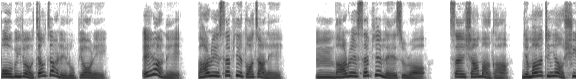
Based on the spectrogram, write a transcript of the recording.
ပို့ပြီးတော့ကြောက်ကြတယ်လို့ပြောတယ်အဲ့ဒါနဲ့ဘာတွေဆက်ဖြစ်သွားကြလဲอืมဘာတွေဆက်ဖြစ်လဲဆိုတော့ဆန်ရှားမာကညီမတယောက်ရှိ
